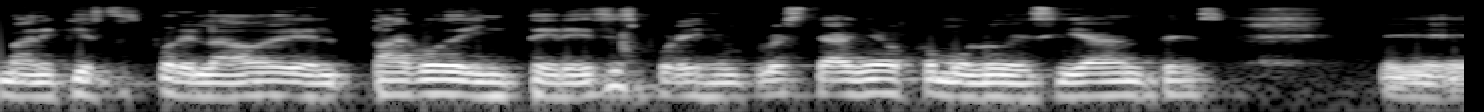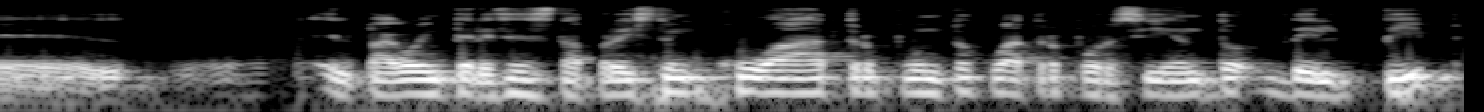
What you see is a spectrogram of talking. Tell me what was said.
manifiestos, por el lado del pago de intereses. Por ejemplo, este año, como lo decía antes, eh, el pago de intereses está previsto en 4.4% del PIB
